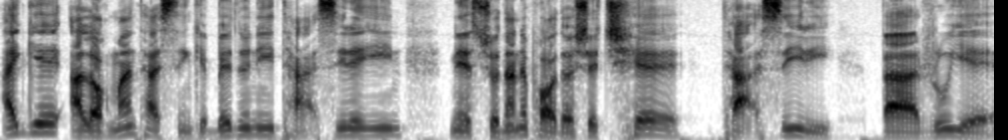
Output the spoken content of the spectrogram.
اگه علاقمند هستین که بدونی تاثیر این نصف شدن پاداشه چه تأثیری بر روی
